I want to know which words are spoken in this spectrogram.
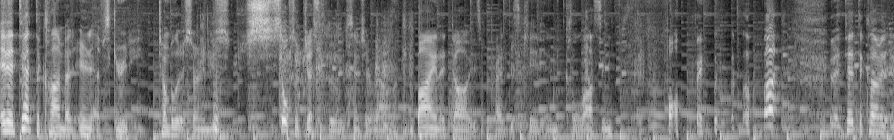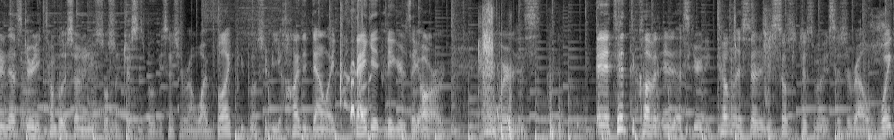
In an attempt to climb combat internet obscurity, Tumblr is starting to new s- social justice movie centered around buying a dog as a practice kid and colossing fall family. What the fuck? In an attempt to combat internet obscurity, Tumblr started a new social justice movement centered around why black people should be hunted down like faggot niggers they are. Awareness. In an attempt to combat internet obscurity, Tumblr started new social justice movement. Centered around wake,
